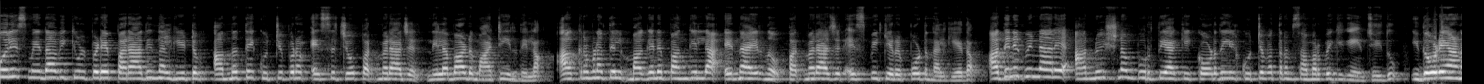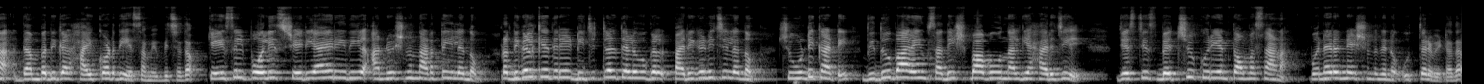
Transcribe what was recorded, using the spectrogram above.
പോലീസ് മേധാവിക്കുൾപ്പെടെ പരാതി നൽകിയിട്ടും അന്നത്തെ കുറ്റിപ്പുറം എസ് എച്ച്ഒ പത്മരാജൻ നിലപാട് മാറ്റിയിരുന്നില്ല. ആക്രമണത്തിൽ മകന് പങ്കില്ല എന്നായിരുന്നു പത്മരാജൻ എസ് പിക്ക് റിപ്പോർട്ട് നൽകിയത്. അതിനു പിന്നാലെ അന്വേഷണം പൂർത്തിയാക്കി കോടതിയിൽ കുറ്റപത്രം സമർപ്പിക്കുകയും ചെയ്തു. ഇതോടെയാണ് ദമ്പതികൾ ഹൈക്കോടതിയെ സമീപിച്ചത്. കേസിൽ പോലീസ് ശരിയായ രീതിയിൽ അന്വേഷണം നടത്തിയില്ലെന്നും പ്രതികൾക്കെതിരെ ഡിജിറ്റൽ തെളിവുകൾ പരിഗണിച്ചില്ലെന്നും ചൂണ്ടിക്കാട്ടി വിധുബാലയും സതീഷ് ബാബുവും നൽകിയ ഹർജിയിൽ ജസ്റ്റിസ് ബെച്ചു കുര്യൻ തോമസാണ് പുനരന്വേഷണത്തിന് ഉത്തരവിട്ടത്.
